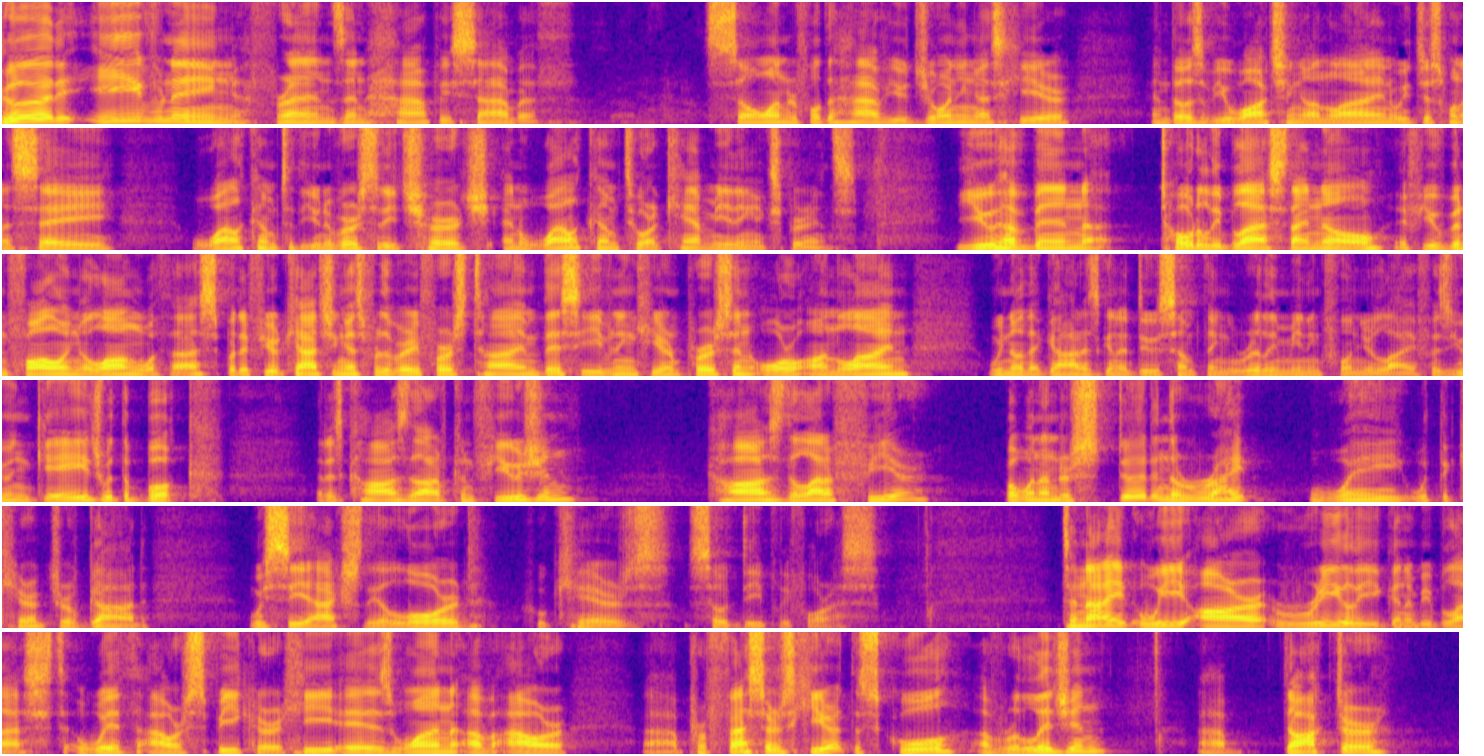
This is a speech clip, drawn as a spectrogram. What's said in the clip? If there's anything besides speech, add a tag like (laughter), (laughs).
Good evening, friends, and happy Sabbath. So wonderful to have you joining us here. And those of you watching online, we just want to say welcome to the University Church and welcome to our camp meeting experience. You have been totally blessed, I know, if you've been following along with us. But if you're catching us for the very first time this evening here in person or online, we know that God is going to do something really meaningful in your life as you engage with the book that has caused a lot of confusion, caused a lot of fear, but when understood in the right way with the character of God, we see actually a Lord who cares so deeply for us. Tonight, we are really going to be blessed with our speaker. He is one of our uh, professors here at the School of Religion, uh, Dr.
